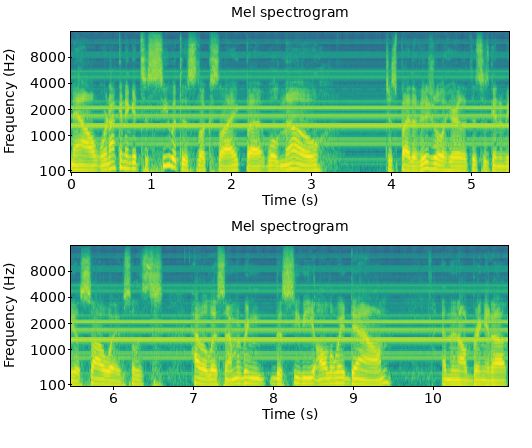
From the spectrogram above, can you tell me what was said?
Now we're not going to get to see what this looks like, but we'll know just by the visual here that this is going to be a saw wave. So let's have a listen. I'm going to bring the CV all the way down and then I'll bring it up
